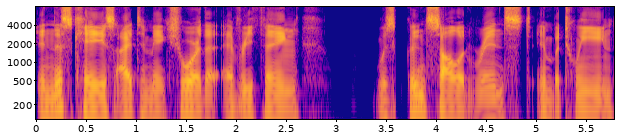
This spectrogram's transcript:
In this case, I had to make sure that everything was good and solid rinsed in between.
